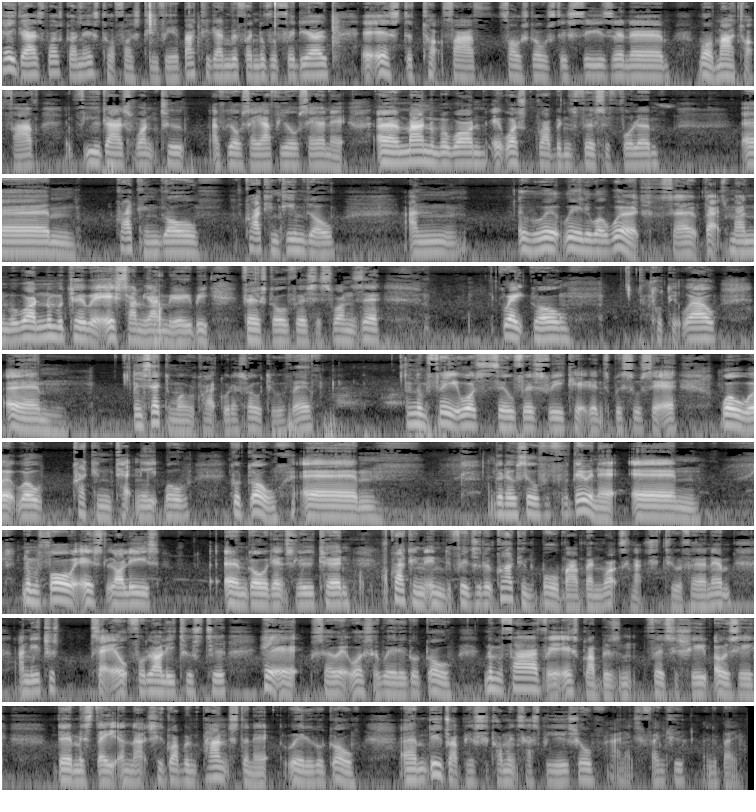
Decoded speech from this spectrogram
Hey guys, what's going on? It's Top 5 TV back again with another video. It is the top 5 Forest goals this season. Um, well, my top 5. If you guys want to have your say, have your say on it. Um, my number one, it was Grabban's versus Fulham. Um, cracking goal, cracking team goal. And it really well worked. So that's my number one. Number two, it is Sammy Ameobi. First goal versus Swansea. Great goal took it well. Um, the second one was quite good as well, to be fair. Number three, it was Silva's free kick against Bristol City. Well work, well cracking technique, well good goal. Um, I'm going to Silva for doing it. Um, number four is Lolley's um, goal against Luton. Cracking individual, cracking the ball by Ben Watson actually to return him. And he just set it up for Lolley just to hit it. So it was a really good goal. Number five, it is Grabban's versus Sheep. Obviously, their mistake and actually grabbing pants in it. Really good goal. Um, do drop your comments as per usual. And that's thank you and goodbye.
